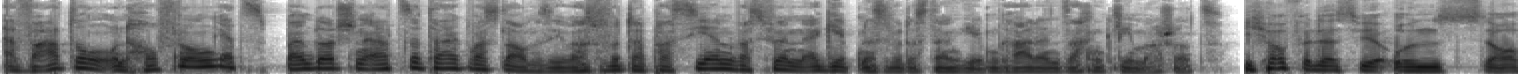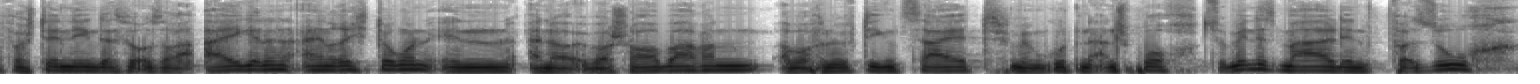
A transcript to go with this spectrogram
Erwartungen und Hoffnungen jetzt beim Deutschen Ärztetag. Was glauben Sie, was wird da passieren? Was für ein Ergebnis wird es dann geben, gerade in Sachen Klimaschutz? Ich hoffe, dass wir uns darauf verständigen, dass wir unsere eigenen Einrichtungen in einer überschaubaren, aber vernünftigen Zeit mit einem guten Anspruch zumindest mal den Versuch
